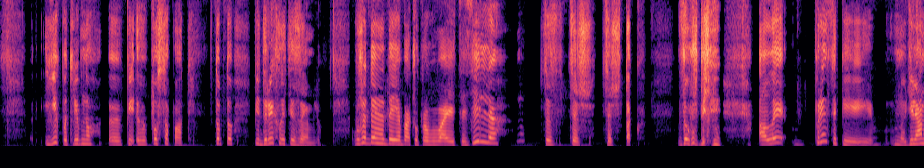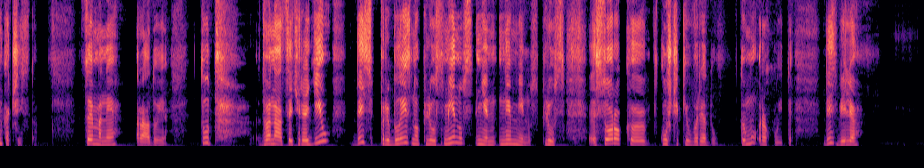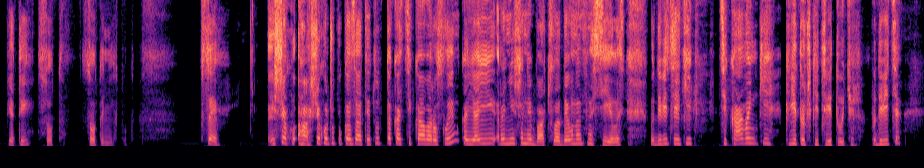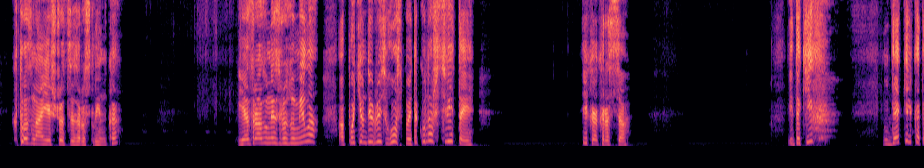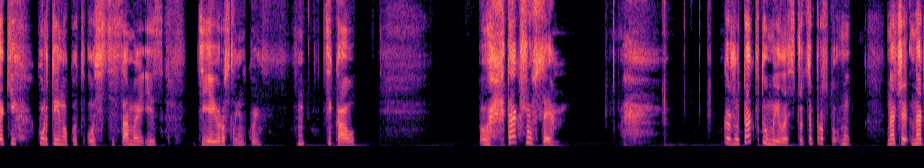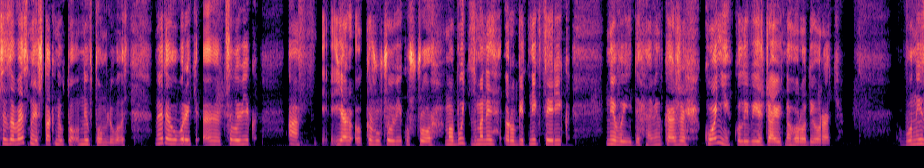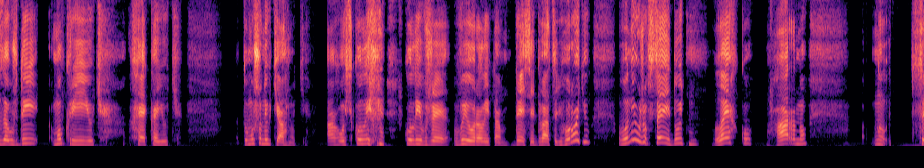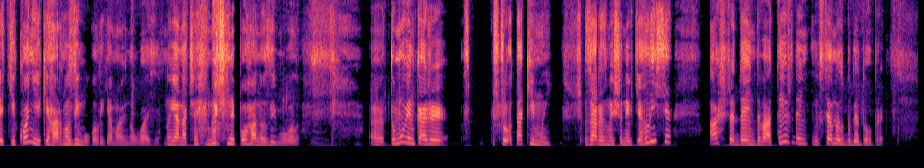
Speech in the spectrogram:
їх потрібно е, посапати, тобто підрихлити землю. Вже де-не-де я бачу, пробувається зілля, ну, це, це, ж, це ж так завжди. Але, в принципі, ну, ділянка чиста. Це мене радує. Тут 12 рядів, десь приблизно плюс-мінус, ні, не мінус, плюс е, 40 е, кущиків в ряду. Тому рахуйте, десь біля 500 сотень їх тут. Все. Ще, а, ще хочу показати, тут така цікава рослинка, я її раніше не бачила, де вона насіялась. Подивіться, які цікавенькі квіточки цвітуть. Подивіться, хто знає, що це за рослинка. Я зразу не зрозуміла, а потім дивлюсь, господи, так воно ж цвіте. Яка краса. І таких, ну, декілька таких куртинок, ось саме із цією рослинкою. Цікаво. Ой, так що все. Кажу, так втомилась, що це просто, ну, наче, наче за весною ж так не, втомлювалась. Знаєте, говорить е, чоловік, А, я кажу чоловіку, що, мабуть, з мене робітник цей рік не вийде. А він каже: коні, коли виїжджають на городи орать, вони завжди мокріють, хекають, тому що не втягнуті. А ось коли, коли вже виорали там 10-20 городів, вони вже все йдуть легко, гарно. Ну, це ті коні, які гарно зимували, я маю на увазі. Ну, я наче, наче непогано зимувала. Е, Тому він каже, що так і ми. Зараз ми ще не втяглися, а ще день-два тиждень, і все в нас буде добре.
